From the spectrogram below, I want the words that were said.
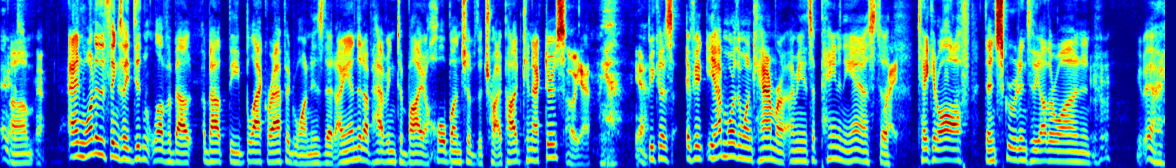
Anyways, Um, yeah. And one of the things I didn't love about about the Black Rapid one is that I ended up having to buy a whole bunch of the tripod connectors. Oh yeah. Yeah. Yeah. because if you, you have more than one camera, I mean, it's a pain in the ass to Right. take it off, then screw it into the other one. And Yeah,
